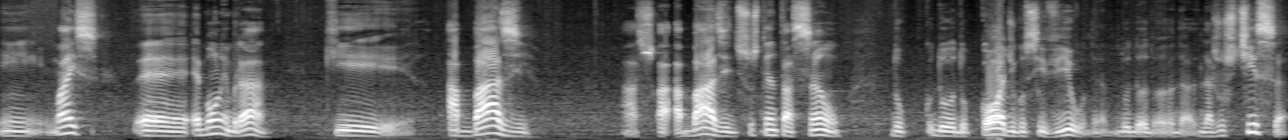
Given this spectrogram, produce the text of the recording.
E, mas é, é, bom lembrar que a base, a, a base de sustentação do, do, do Código Civil, né, do, do, da, da, justiça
